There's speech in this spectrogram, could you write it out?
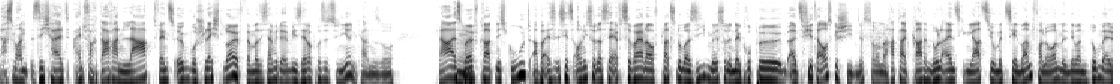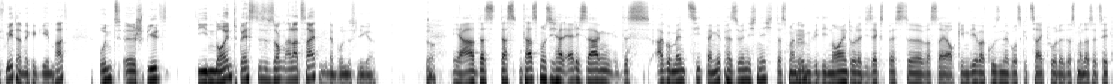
dass man sich halt einfach daran labt, wenn es irgendwo schlecht läuft, wenn man sich dann wieder irgendwie selber positionieren kann. So. Klar, es läuft gerade nicht gut, aber es ist jetzt auch nicht so, dass der FC Bayern auf Platz Nummer 7 ist und in der Gruppe als Vierter ausgeschieden ist, sondern man hat halt gerade 0-1 gegen Lazio mit 10 Mann verloren, mit dem man einen dummen Elfmeter weggegeben hat und äh, spielt die neuntbeste Saison aller Zeiten in der Bundesliga. So. Ja, das, das, das muss ich halt ehrlich sagen, das Argument zieht bei mir persönlich nicht, dass man Mhm. irgendwie die neunt oder die sechstbeste, was da ja auch gegen Leverkusen ja groß gezeigt wurde, dass man das erzählt.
